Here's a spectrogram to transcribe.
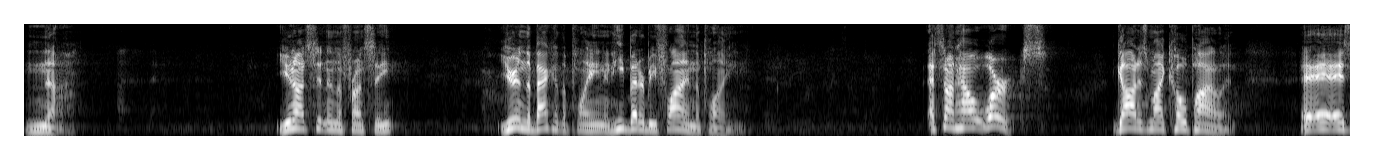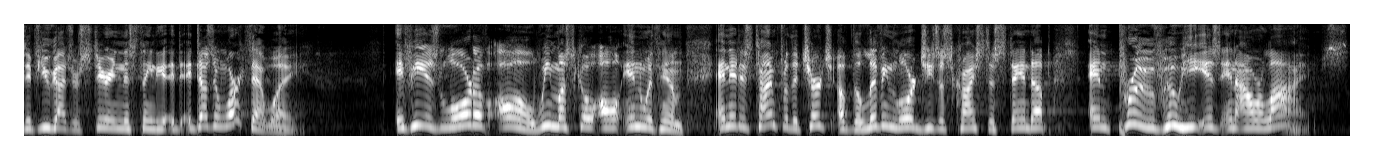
Nah. You're not sitting in the front seat. You're in the back of the plane, and he better be flying the plane. That's not how it works. God is my co pilot. As if you guys are steering this thing, it doesn't work that way. If he is Lord of all, we must go all in with him. And it is time for the church of the living Lord Jesus Christ to stand up and prove who he is in our lives.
